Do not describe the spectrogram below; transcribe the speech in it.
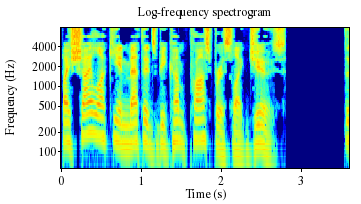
By Shylockian methods become prosperous like Jews. The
